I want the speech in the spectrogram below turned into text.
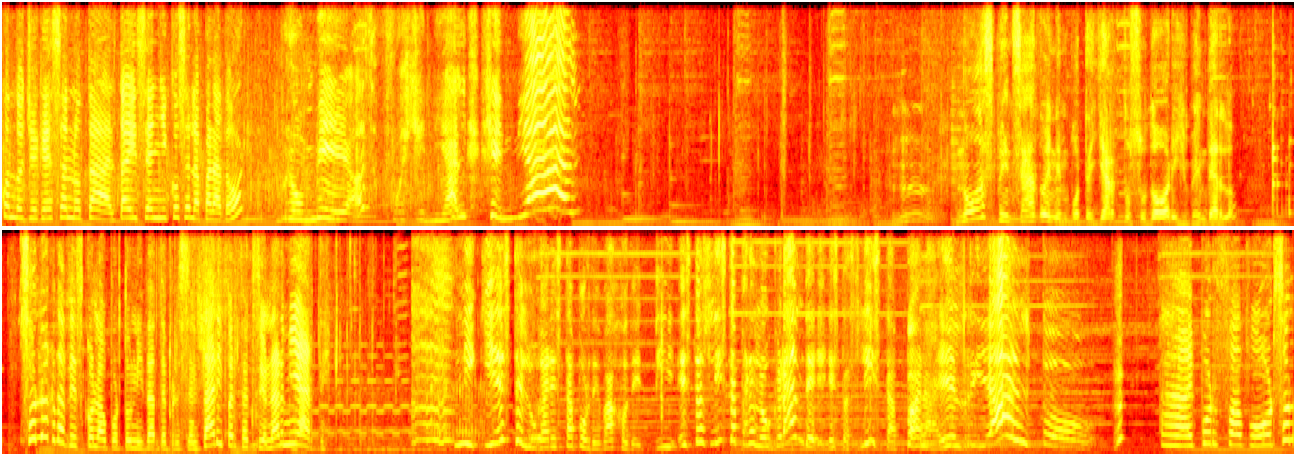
cuando llegué a esa nota alta y se añicos el aparador? ¿Bromeas? Genial, genial. ¿No has pensado en embotellar tu sudor y venderlo? Solo agradezco la oportunidad de presentar y perfeccionar mi arte. Nikki, este lugar está por debajo de ti. Estás lista para lo grande. Estás lista para el Rialto. Ay, por favor, solo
